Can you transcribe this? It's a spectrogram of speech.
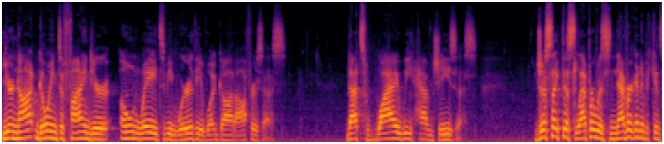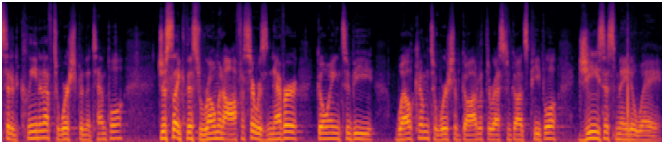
You're not going to find your own way to be worthy of what God offers us. That's why we have Jesus. Just like this leper was never going to be considered clean enough to worship in the temple, just like this Roman officer was never going to be welcome to worship God with the rest of God's people, Jesus made a way.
